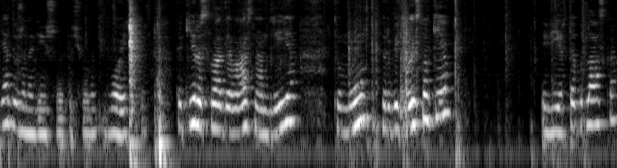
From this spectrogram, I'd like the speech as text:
Я дуже надію, що ви почули. Двоєчки. Такий розклад для вас на Андрія. Тому робіть висновки. Вірте, будь ласка.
